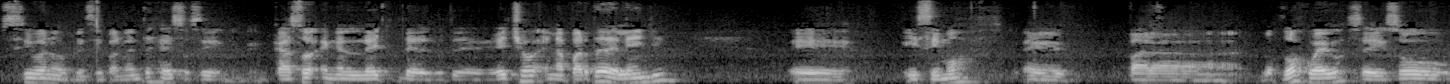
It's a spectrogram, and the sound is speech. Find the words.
Sí, bueno, principalmente es eso, sí. En caso, en el de, de- hecho, en la parte del engine, eh, hicimos eh, para los dos juegos, se hizo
